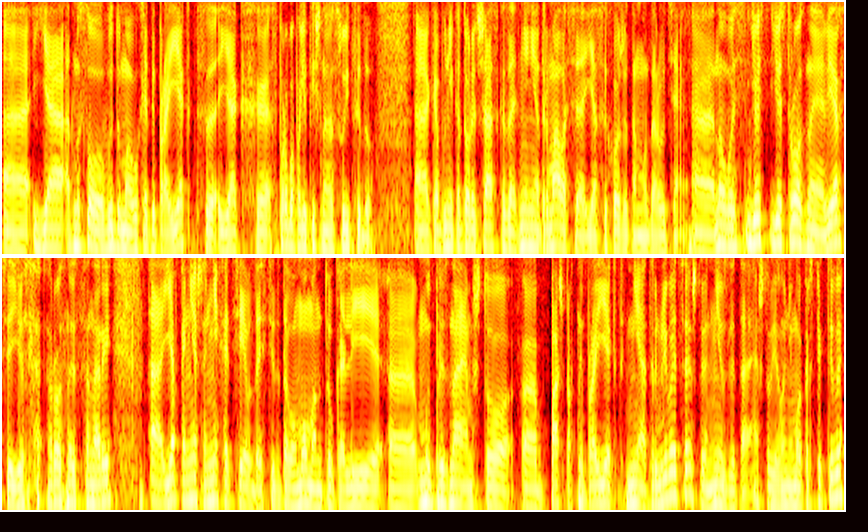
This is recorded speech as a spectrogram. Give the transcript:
э, я адмыслова выдумаў гэты праект як спроба палітычнага суіцыду. Э, каб у некаторы час сказаць мне не атрымалася я сыхожу там у даруце э, Ну вось ёсць ёсць розныя версіі ёсць розныя сцэнары. Э, я б конечно не хацеў дайсці до того моманту калі э, мы прызнаем что э, пашпартны проект не атрымліваецца что ён не ўзлетае что яго няма перспектывы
